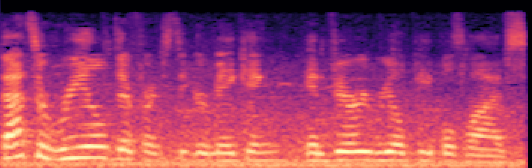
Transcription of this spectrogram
That's a real difference that you're making in very real people's lives.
